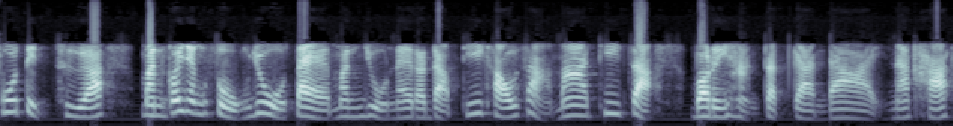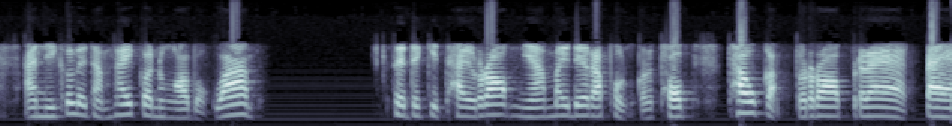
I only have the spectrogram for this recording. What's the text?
ผู้ติดเชื้อ มันก็ยังสูงอยู่แต่มันอยู่ในระดับที่เขาสามารถที่จะบริหารจัดการได้นะคะ อันนี้ก็เลยทำให้กรงงบอกว่า เศรษฐกิจไทยรอบนี้ไม่ได้รับผลกระทบเท่ากับรอบแรก แต่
